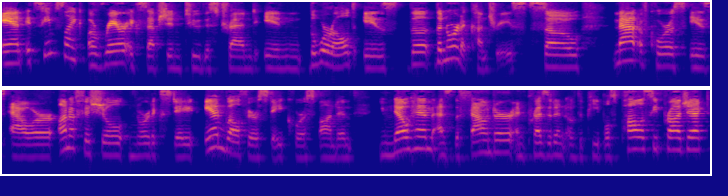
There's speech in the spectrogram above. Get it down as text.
and it seems like a rare exception to this trend in the world is the the Nordic countries. So Matt, of course, is our unofficial Nordic state and welfare state correspondent. You know him as the founder and president of the People's Policy Project.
